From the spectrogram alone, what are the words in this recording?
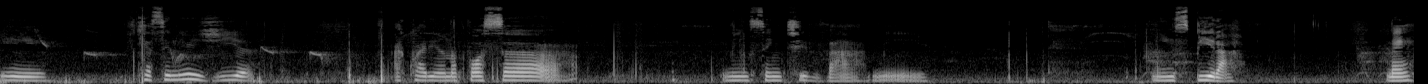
E que essa energia aquariana possa me incentivar, me, me inspirar, né?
